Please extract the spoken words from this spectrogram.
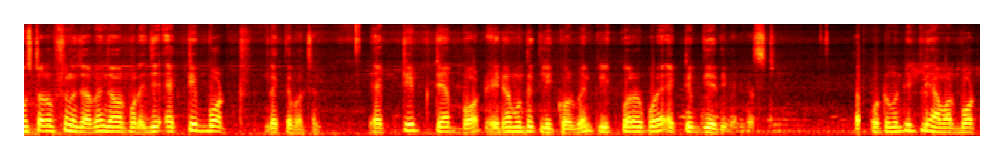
বুস্টার অপশনে যাবেন, যাওয়ার পরে যে অ্যাক্টিভ বট দেখতে পাচ্ছেন অ্যাক্টিভ ট্যাব বট এটার মধ্যে ক্লিক করবেন ক্লিক করার পরে অ্যাক্টিভ দিয়ে দিবেন জাস্ট অটোমেটিকলি আমার বট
